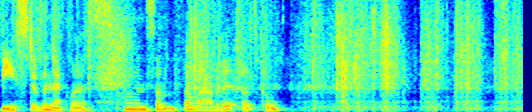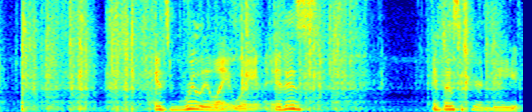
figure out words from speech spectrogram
beast of a necklace. Oh, and something fell out of it. That's cool. It's really lightweight. It is, it does appear to be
